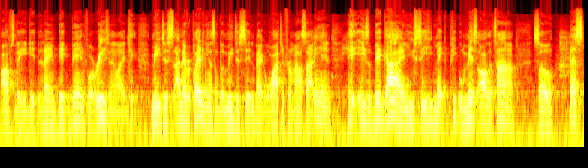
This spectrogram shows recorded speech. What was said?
obviously he get the name Big Ben for a reason. Like me, just I never played against him, but me just sitting back and watching from outside in, he, he's a big guy, and you see he make people miss all the time. So that's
